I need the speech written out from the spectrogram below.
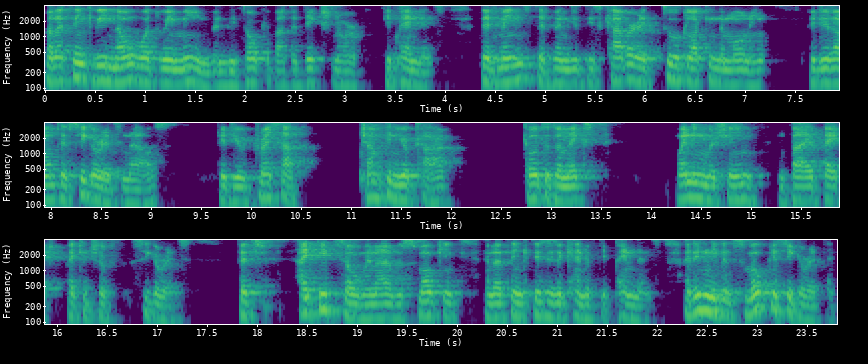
but I think we know what we mean when we talk about addiction or dependence. That means that when you discover at two o'clock in the morning that you don't have cigarettes in the house, that you dress up, jump in your car, go to the next vending machine and buy a pack, package of cigarettes. That's I did so when I was smoking, and I think this is a kind of dependence. I didn't even smoke a cigarette then,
